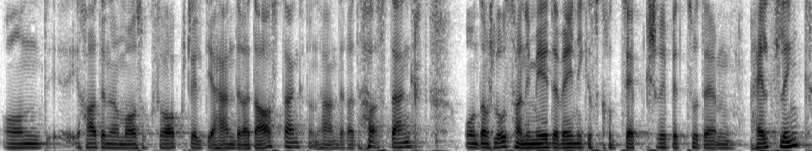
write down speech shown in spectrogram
Und ich habe dann einmal so gefragt gestellt, ja, haben ihr das gedacht und haben ihr das gedacht? Und am Schluss habe ich mehr oder weniger ein Konzept geschrieben zu dem HealthLink.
